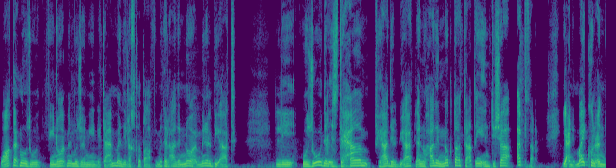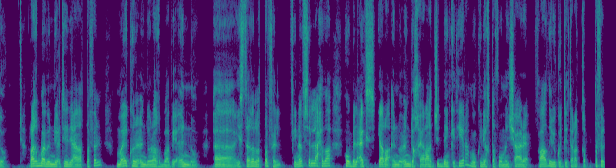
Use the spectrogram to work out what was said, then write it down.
واقع موجود في نوع من المجرمين يتعمد الاختطاف في مثل هذا النوع من البيئات لوجود الازدحام في هذه البيئات لأنه هذه النقطة تعطيه انتشاء أكثر. يعني ما يكون عنده رغبة بأنه يعتدي على الطفل ما يكون عنده رغبة بأنه يستغل الطفل في نفس اللحظة. هو بالعكس يرى أنه عنده خيارات جدا كثيرة. ممكن يخطفه من شارع فاضي ويقعد يترقب الطفل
